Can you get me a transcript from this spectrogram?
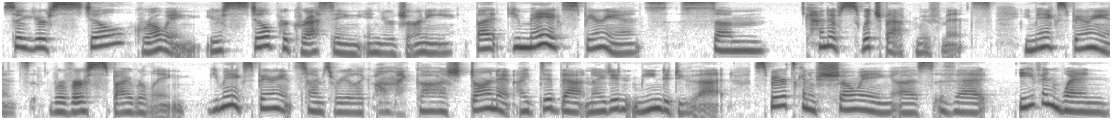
So you're still growing, you're still progressing in your journey, but you may experience some kind of switchback movements. You may experience reverse spiraling. You may experience times where you're like, oh my gosh, darn it, I did that and I didn't mean to do that. Spirit's kind of showing us that even when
